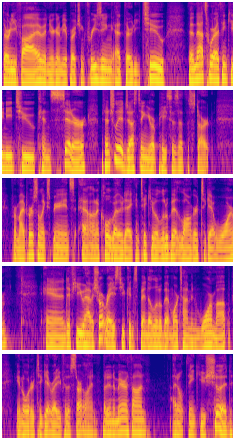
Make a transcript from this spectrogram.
35 and you're going to be approaching freezing at 32, then that's where I think you need to consider potentially adjusting your paces at the start. From my personal experience, uh, on a cold weather day, it can take you a little bit longer to get warm. And if you have a short race, you can spend a little bit more time in warm up in order to get ready for the start line. But in a marathon, I don't think you should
